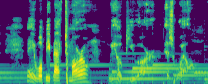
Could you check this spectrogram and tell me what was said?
Hey, we'll be back tomorrow. We hope you are as well.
